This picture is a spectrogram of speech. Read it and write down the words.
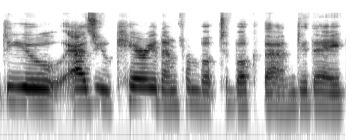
Do you, as you carry them from book to book, then do they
